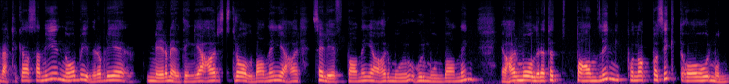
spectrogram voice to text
vertikasami, mi nå begynner det å bli mer og mer ting. Jeg har strålebehandling, jeg har cellegiftbehandling, jeg har hormonbehandling. Jeg har målrettet behandling på nok på sikt og hormon-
